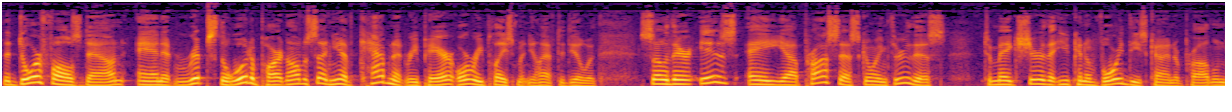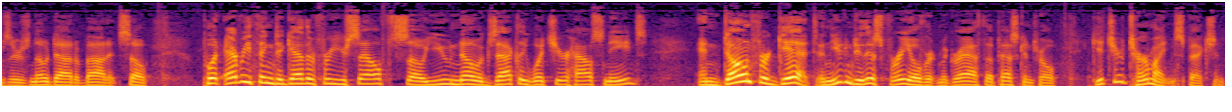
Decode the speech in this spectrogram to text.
the door falls down and it rips the wood apart, and all of a sudden you have cabinet repair or replacement you'll have to deal with. So there is a uh, process going through this to make sure that you can avoid these kind of problems. There's no doubt about it. So put everything together for yourself so you know exactly what your house needs. And don't forget, and you can do this free over at McGrath uh, Pest Control, get your termite inspection.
